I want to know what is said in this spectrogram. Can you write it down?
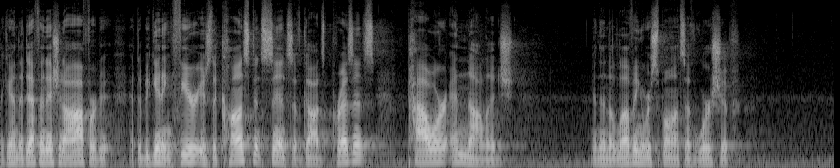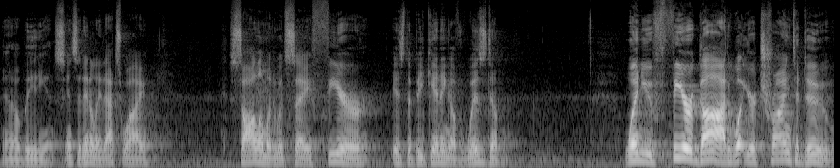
Again, the definition I offered at the beginning fear is the constant sense of God's presence, power, and knowledge, and then the loving response of worship and obedience. Incidentally, that's why Solomon would say fear is the beginning of wisdom. When you fear God, what you're trying to do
